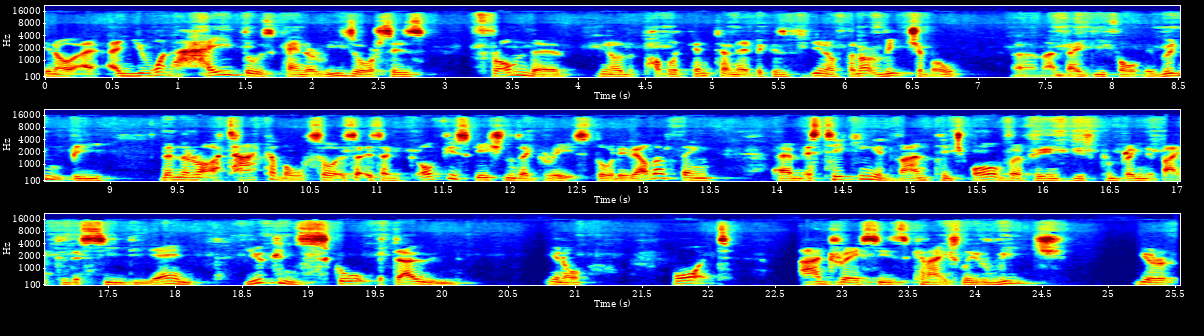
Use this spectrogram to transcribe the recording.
you know, and you want to hide those kind of resources from the, you know, the public internet because, you know, if they're not reachable, um, and by default they wouldn't be, then they're not attackable. So it's a, it's a obfuscation is a great story. The other thing um, is taking advantage of, if you just can bring it back to the CDN, you can scope down, you know, what addresses can actually reach your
